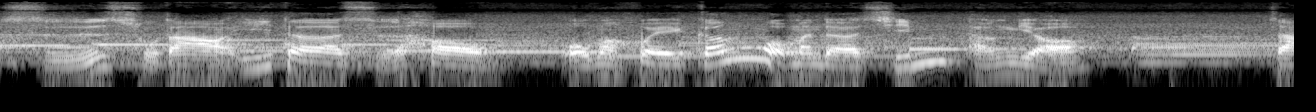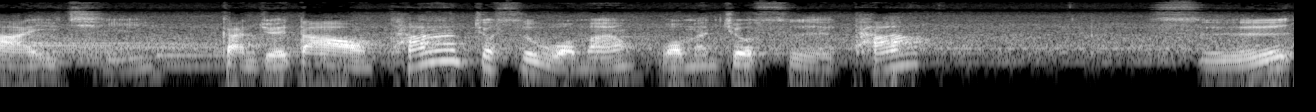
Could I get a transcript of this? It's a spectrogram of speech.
十数到一的时候，我们会跟我们的新朋友在一起，感觉到他就是我们，我们就是他。十，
